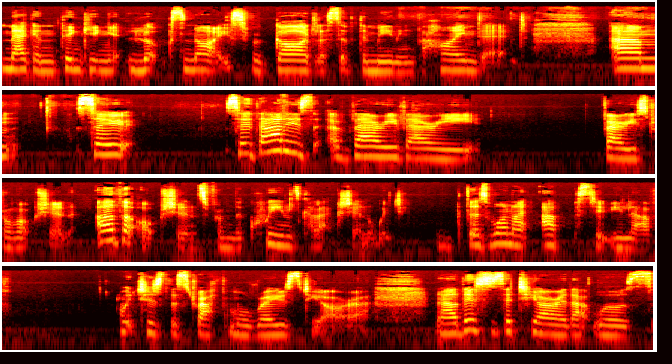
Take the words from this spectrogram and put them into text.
Meghan thinking it looks nice, regardless of the meaning behind it. Um, so, so that is a very, very, very strong option. Other options from the Queen's collection, which there's one I absolutely love, which is the Strathmore Rose tiara. Now, this is a tiara that was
